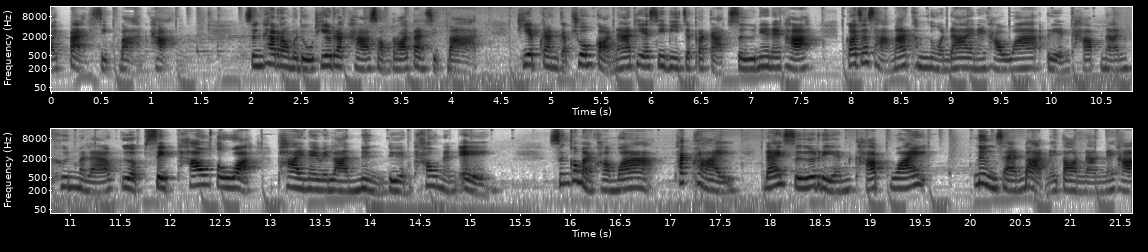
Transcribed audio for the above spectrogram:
280 บาทค่ะ ซึ่งถ้าเรามาดูที่ราคา 280 บาท เทียบกันกับช่วงก่อนหน้าที่ SCB จะประกาศซื้อเนี่ยนะคะ ก็จะสามารถคำนวณได้นะคะว่าเหรียญคัพนั้นขึ้นมาแล้วเกือบ 10 เท่าตัว ภายในเวลา 1 เดือนเท่านั้นเอง ซึ่งก็หมายความว่าถ้าใครได้ซื้อเหรียญคัพไว้ 1 0 0 0 0แบาทในตอนนั้นนะคะ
